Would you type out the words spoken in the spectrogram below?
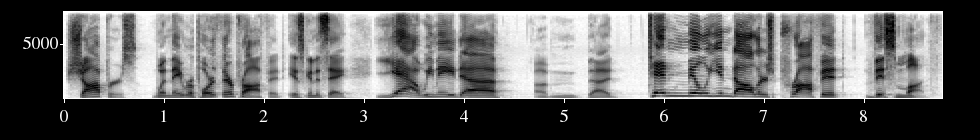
shoppers, when they report their profit, is going to say, yeah, we made uh, um, uh, $10 million profit this month.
